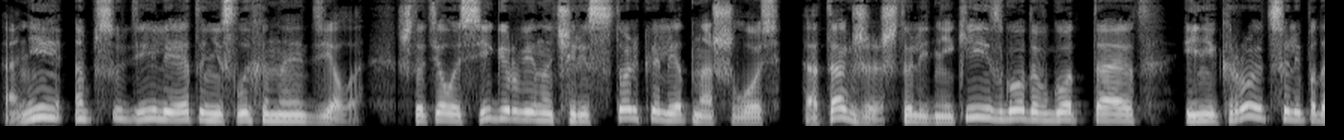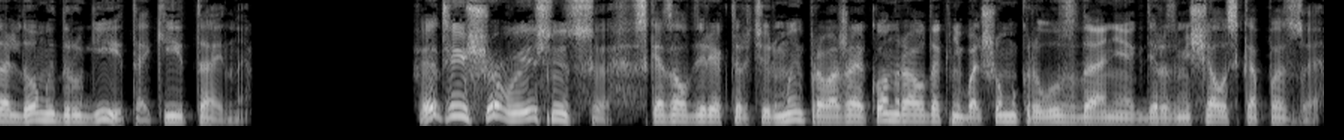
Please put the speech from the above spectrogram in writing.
Они обсудили это неслыханное дело, что тело Сигервина через столько лет нашлось, а также, что ледники из года в год тают, и не кроются ли подо льдом и другие такие тайны. «Это еще выяснится», — сказал директор тюрьмы, провожая Конрауда к небольшому крылу здания, где размещалась КПЗ.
